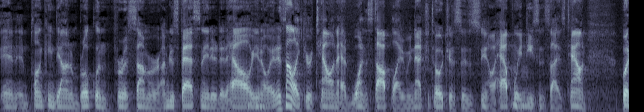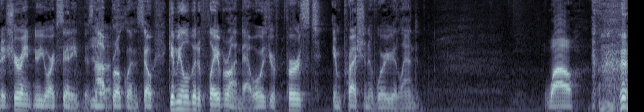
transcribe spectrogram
and, and plunking down in Brooklyn for a summer. I'm just fascinated at how, you know, and it's not like your town had one stoplight. I mean, Natchitoches is, you know, a halfway mm-hmm. decent sized town, but it sure ain't New York City. It's yes. not Brooklyn. So give me a little bit of flavor on that. What was your first impression of where you had landed? Wow. yeah,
